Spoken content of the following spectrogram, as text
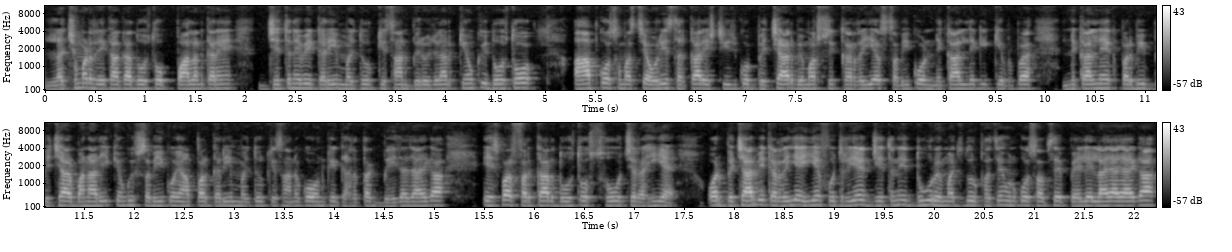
लक्ष्मण रेखा का दोस्तों पालन करें, जितने भी गरीब मजदूर, किसान, बेरोजगार, क्योंकि दोस्तों आपको समस्या हो रही है, सरकार इस चीज़ को विचार विमर्श कर रही है, सभी को निकालने की कृपया निकालने पर भी विचार बना रही है, क्योंकि सभी को यहाँ पर गरीब मजदूर किसानों को उनके घर तक भेजा जाएगा। इस पर सरकार दोस्तों सोच रही है और विचार भी कर रही है, ये सोच रही है, जितनी दूर मजदूर फंसे उनको सबसे पहले लाया जाएगा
